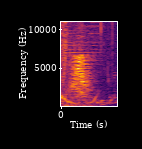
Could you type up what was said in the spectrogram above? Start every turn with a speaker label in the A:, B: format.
A: you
